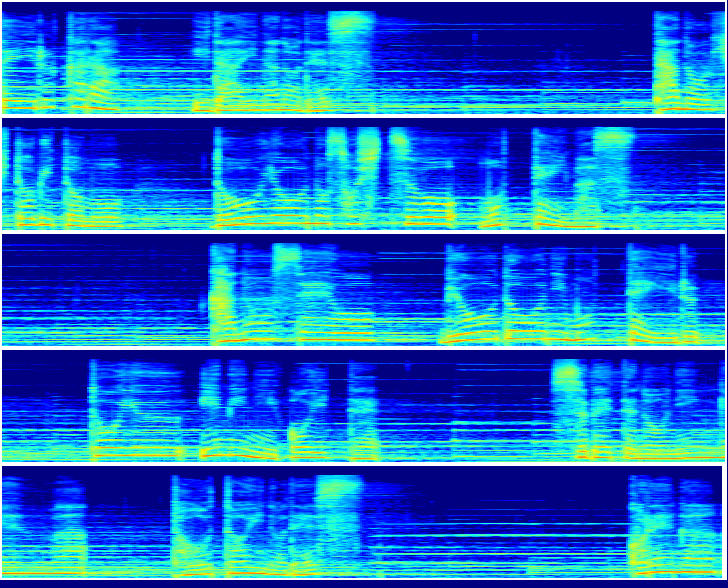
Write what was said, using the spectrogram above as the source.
ているから偉大なのです。他の人々も同様の素質を持っています。可能性を平等に持っているという意味においてすべての人間は尊いのです。これが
